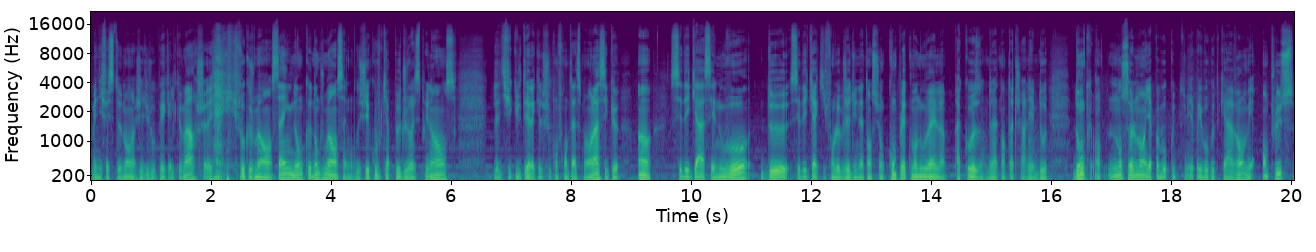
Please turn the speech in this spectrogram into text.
Manifestement, j'ai dû louper quelques marches. Il faut que je me renseigne, donc, donc je me renseigne. je découvre qu'il y a peu de jurisprudence. La difficulté à laquelle je suis confronté à ce moment-là, c'est que, un, c'est des cas assez nouveaux. Deux, c'est des cas qui font l'objet d'une attention complètement nouvelle à cause de l'attentat de Charlie Hebdo. Donc, non seulement il n'y a, pas eu beaucoup de cas avant, mais en plus,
